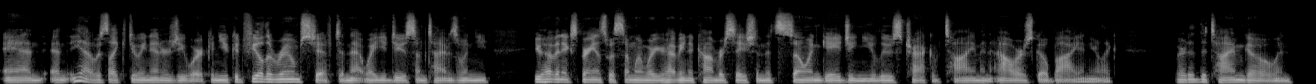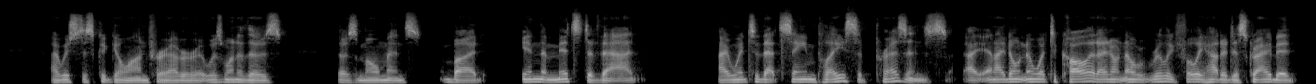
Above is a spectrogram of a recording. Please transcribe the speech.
And and yeah it was like doing energy work and you could feel the room shift in that way you do sometimes when you you have an experience with someone where you're having a conversation that's so engaging you lose track of time and hours go by and you're like where did the time go? And i wish this could go on forever. It was one of those those moments. But in the midst of that I went to that same place of presence. I, and I don't know what to call it. I don't know really fully how to describe it,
